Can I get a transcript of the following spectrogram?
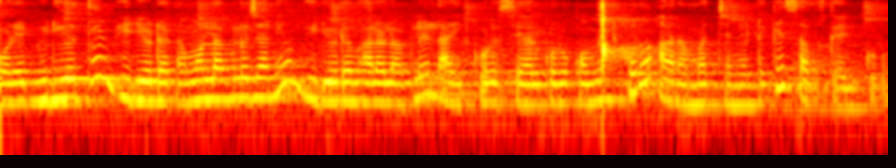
পরের ভিডিওতে। ভিডিওটা কেমন লাগল জানিও। ভিডিওটা ভালো লাগলে লাইক করো শেয়ার করো কমেন্ট করো, আর আমার চ্যানেলটাকে সাবস্ক্রাইব করো।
